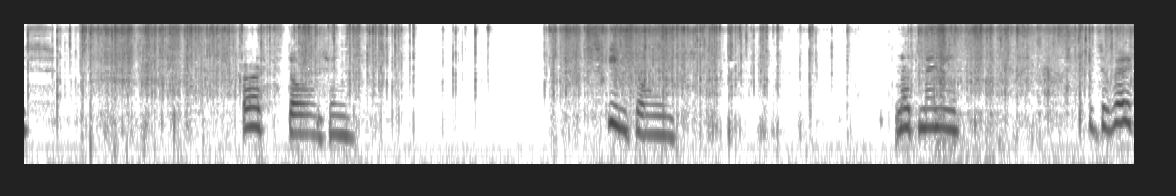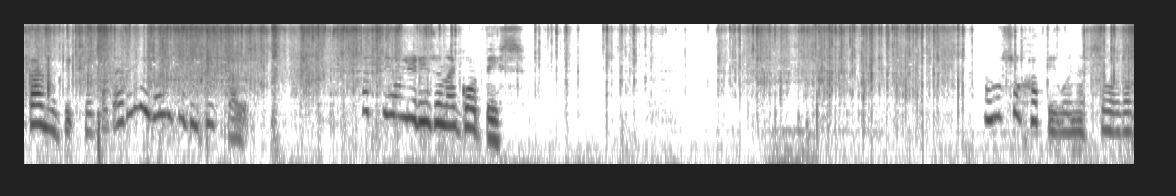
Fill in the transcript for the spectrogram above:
is earth tones and skin tones. Not many. It's a very calming picture, but I really wanted it in pixel. That's the only reason I got this. I was so happy when I saw that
